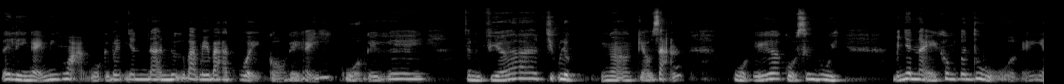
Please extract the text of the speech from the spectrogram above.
Đây là hình ảnh minh họa của cái bệnh nhân uh, nữ 33 tuổi có cái gãy của cái, cái phần phía chịu lực uh, kéo giãn của cái cổ xương đùi. Bệnh nhân này không tuân thủ cái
